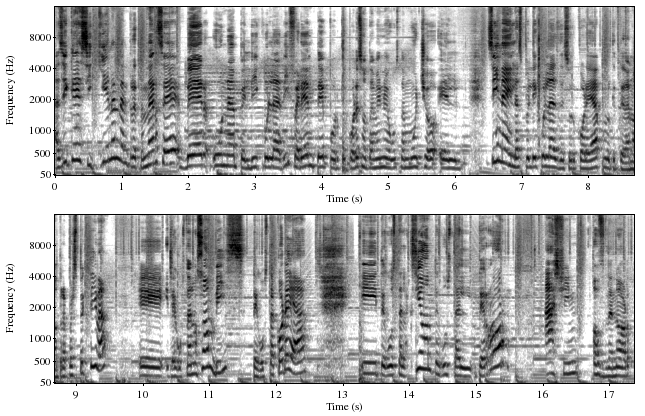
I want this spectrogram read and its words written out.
Así que si quieren entretenerse, ver una película diferente, porque por eso también me gusta mucho el cine y las películas de Surcorea, porque te dan otra perspectiva. Eh, te gustan los zombies, te gusta Corea y te gusta la acción, te gusta el terror, Ashin of the North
